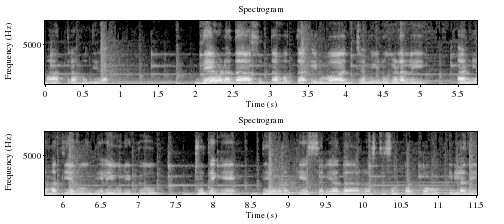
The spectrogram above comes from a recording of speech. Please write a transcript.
ಮಾತ್ರ ಹೊಂದಿದೆ. ದೇವಳದ ಸುತ್ತಮುತ್ತ ಇರುವ ಜಮೀನುಗಳಲ್ಲಿ ಅನ್ಯಮತಿಯರು ನೆಲೆಯೂರಿದ್ದು, ಜೊತೆಗೆ ದೇವಳಕ್ಕೆ ಸರಿಯಾದ ರಸ್ತೆ ಸಂಪರ್ಕವೂ ಇಲ್ಲದೆ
